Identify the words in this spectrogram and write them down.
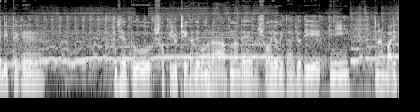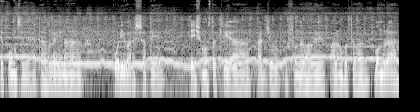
এদিক থেকে যেহেতু সব কিছু ঠিক আছে, বন্ধুরা, আপনাদের সহযোগিতা যদি ইনি এনার বাড়িতে পৌঁছে যায়, তাহলে এনার পরিবারের সাথে এই সমস্ত ক্রিয়া কার্য খুব সুন্দরভাবে পালন করতে পারবে। বন্ধুরা,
